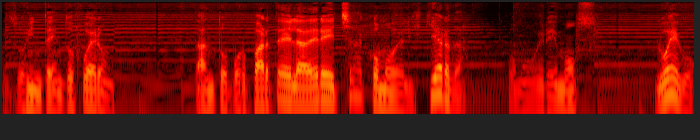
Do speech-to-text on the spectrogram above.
Esos intentos fueron tanto por parte de la derecha como de la izquierda, como veremos luego.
